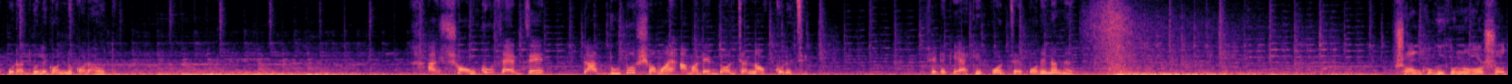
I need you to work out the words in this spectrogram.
অপরাধ বলে গণ্য করা হতো। আর শঙ্খ স্যার যে রাত দুটোর সময় আমাদের দরজা নক করেছে, সেটা কি একই পর্যায়ে পড়ে না ম্যাম শঙ্খ কি কোনো অসৎ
